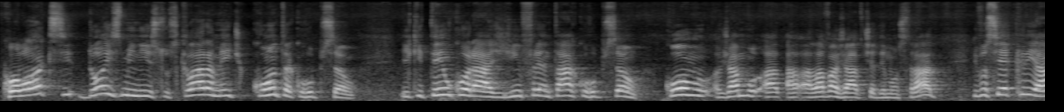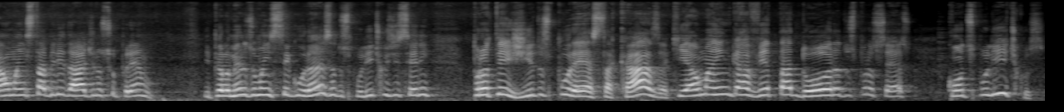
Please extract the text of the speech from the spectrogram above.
Coloque-se dois ministros claramente contra a corrupção e que tenham coragem de enfrentar a corrupção, como já a, a Lava Jato tinha demonstrado, e você ia criar uma instabilidade no Supremo. E pelo menos uma insegurança dos políticos de serem protegidos por esta casa, que é uma engavetadora dos processos contra os políticos.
